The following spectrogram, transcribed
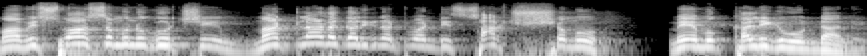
మా విశ్వాసమును గూర్చి మాట్లాడగలిగినటువంటి సాక్ష్యము మేము కలిగి ఉండాలి.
